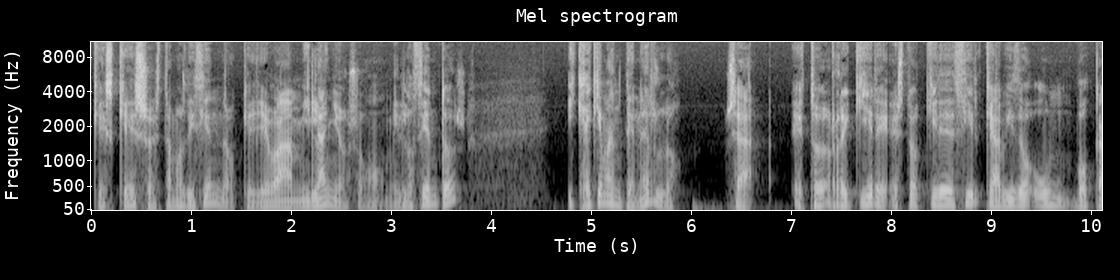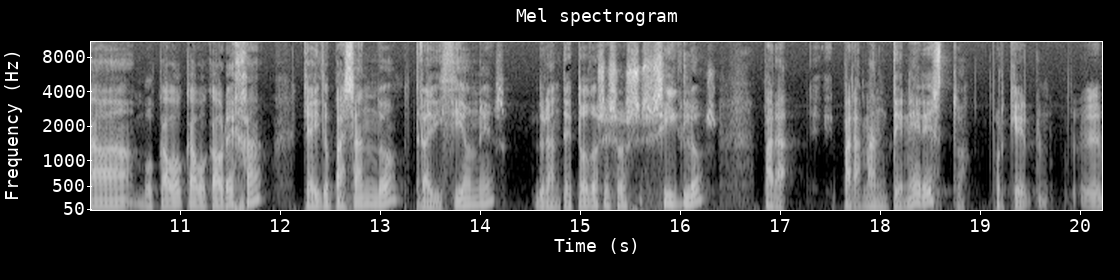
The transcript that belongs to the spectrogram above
que es que eso, estamos diciendo que lleva mil años o mil doscientos, y que hay que mantenerlo. O sea, esto requiere, esto quiere decir que ha habido un boca, boca a boca, boca a oreja, que ha ido pasando tradiciones durante todos esos siglos para, para mantener esto. Porque eh,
